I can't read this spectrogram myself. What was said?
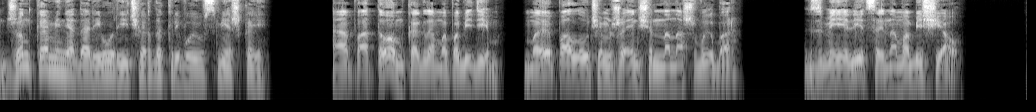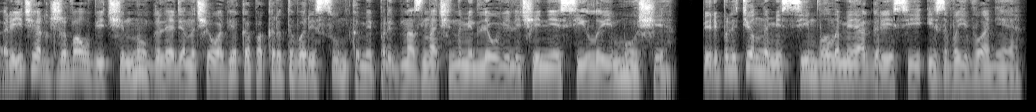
Джон Камень одарил Ричарда кривой усмешкой. А потом, когда мы победим, мы получим женщин на наш выбор. Змеелицей нам обещал, Ричард жевал ветчину, глядя на человека, покрытого рисунками, предназначенными для увеличения силы и мощи, переплетенными символами агрессии и завоевания.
